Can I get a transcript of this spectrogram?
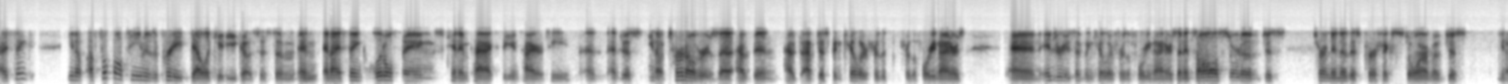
I think you know a football team is a pretty delicate ecosystem, and and I think little things can impact the entire team, and and just you know turnovers that have been have, have just been killer for the for the 49ers and injuries have been killer for the 49ers and it's all sort of just turned into this perfect storm of just you know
